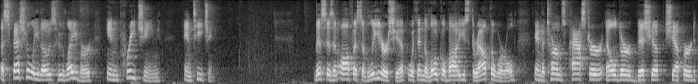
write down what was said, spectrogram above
especially those who labor in preaching and teaching. This is an office of leadership within the local bodies throughout the world, and the terms pastor, elder, bishop, shepherd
